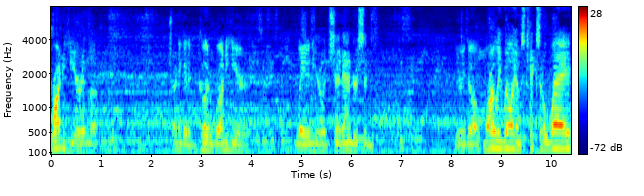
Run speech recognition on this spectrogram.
run here in the trying to get a good run here late in here with Jed Anderson. Here we go. Marley Williams kicks it away.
